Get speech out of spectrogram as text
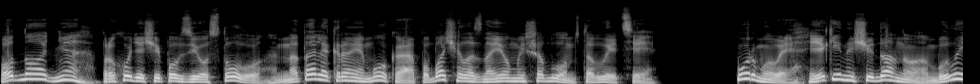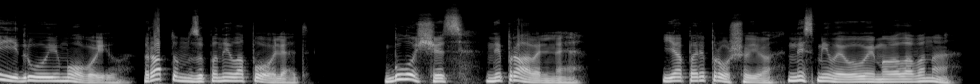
Одного дня, проходячи повз його столу, Наталя краєм ока побачила знайомий шаблон в таблиці. Формули, які нещодавно були її другою мовою, раптом зупинила погляд. Було щось неправильне. Я перепрошую, несміливо вимовила вона.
